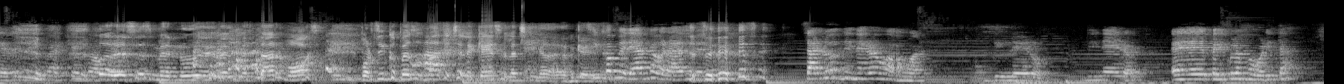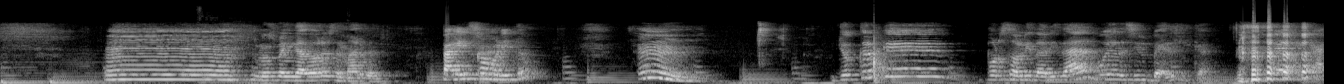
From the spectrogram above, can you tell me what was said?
debes de llevar queso. Pareces menú de, de- de Starbucks. Por 5 pesos más, échale queso la chingada. ok. Chico mediano grande. Salud, dinero o amor. Dinero. Dinero. Eh, ¿Película favorita? Mm, los Vengadores de Marvel. ¿País favorito? Mm, yo creo que por solidaridad voy a decir Bélgica. Bélgica.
